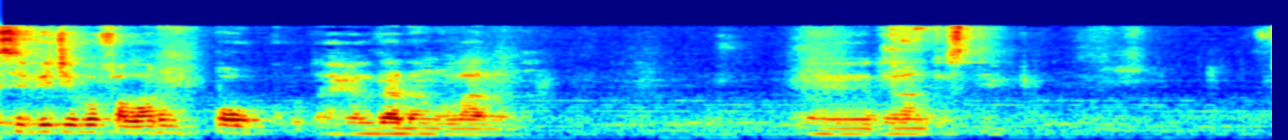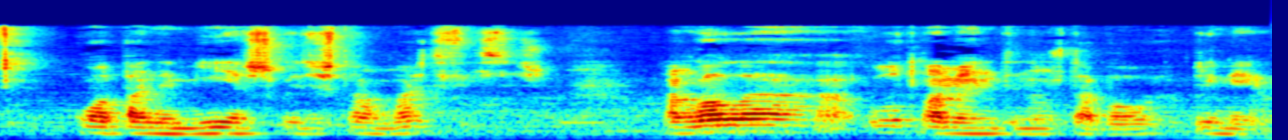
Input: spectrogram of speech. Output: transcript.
Nesse vídeo eu vou falar um pouco da realidade angolana eh, durante esse tempo. Com a pandemia as coisas estão mais difíceis. Angola ultimamente não está boa. Primeiro,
